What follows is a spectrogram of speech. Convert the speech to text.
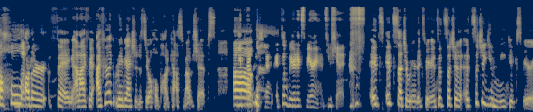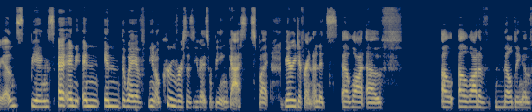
a whole other thing and i feel i feel like maybe i should just do a whole podcast about ships you um, probably should. It's a weird experience. You should. it's it's such a weird experience it's such a it's such a unique experience being in in in the way of you know crew versus you guys were being guests but very different and it's a lot of a, a lot of melding of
